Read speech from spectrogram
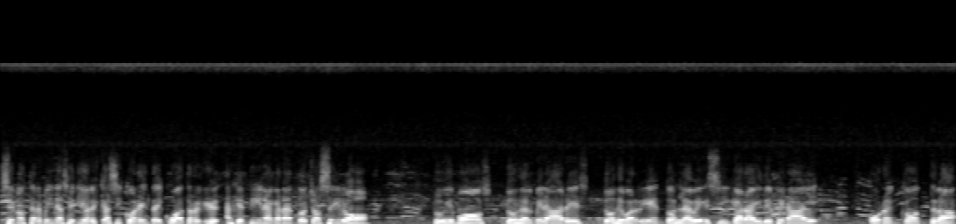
Se nos termina, señores, casi 44, Argentina ganando 8 a 0. Tuvimos dos de Almerares, dos de Barrientos, Lavesi, Garay de penal, uno en contra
